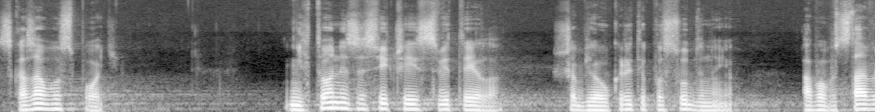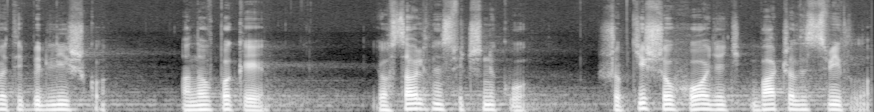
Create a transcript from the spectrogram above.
Сказав Господь: ніхто не засвідчує світила, щоб його укрити посудиною або поставити під ліжко, а навпаки, і оставлять на свічнику, щоб ті, що входять, бачили світло.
